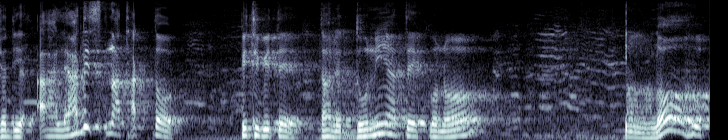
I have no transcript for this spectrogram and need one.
যদি আহলে হাদিস না থাকতো পৃথিবীতে, তাহলে দুনিয়াতে কোনো আল্লাহ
